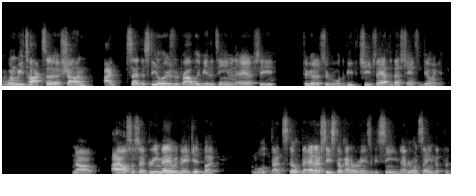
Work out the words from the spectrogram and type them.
when we talked to Sean, I said the Steelers would probably be the team in the AFC to go to Super Bowl to beat the Chiefs. They have the best chance of doing it. No, I also said Green Bay would make it, but well, that's still the NFC still kind of remains to be seen. Everyone's saying that the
